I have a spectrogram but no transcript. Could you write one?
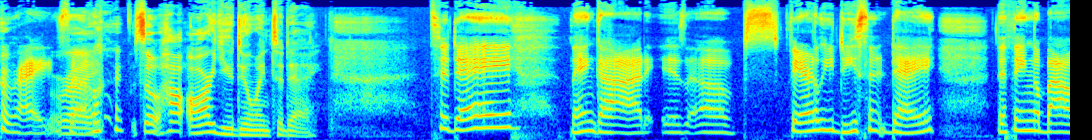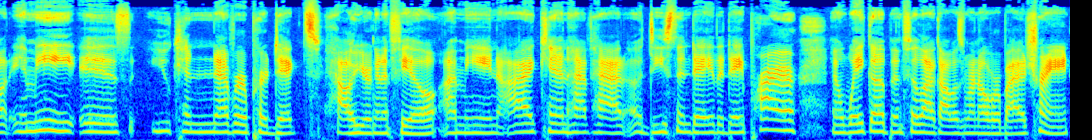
Right. right. So So, how are you doing today? today, thank God, is a fairly decent day. The thing about ME is you can never predict how you're going to feel. I mean, I can have had a decent day the day prior and wake up and feel like I was run over by a train,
